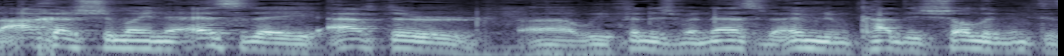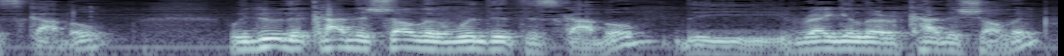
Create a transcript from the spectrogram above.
La'achar shemayna esrei. After uh, we finish benesra, emrim kaddish sholim im tiskabel. We do the kaddish sholim with the tiskabel, the regular kaddish sholim.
